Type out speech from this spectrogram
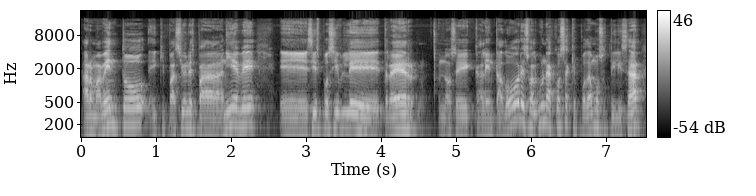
Armamento, equipaciones para la nieve, eh, si es posible traer no sé, calentadores o alguna cosa que podamos utilizar,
